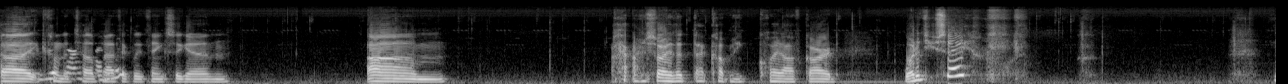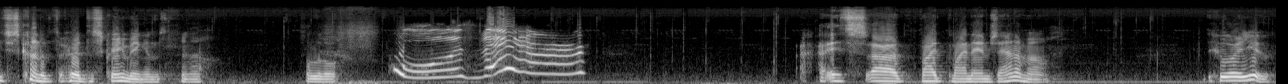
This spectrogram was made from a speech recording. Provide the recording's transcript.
Uh, it kind of sound friendly? telepathically thinks again. Um. I'm sorry that that caught me quite off guard. What did you say? you just kind of heard the screaming and you know, a little. Who's there? It's uh my my name's Animo. Who are you?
